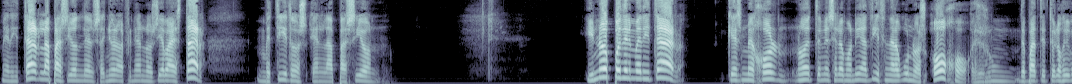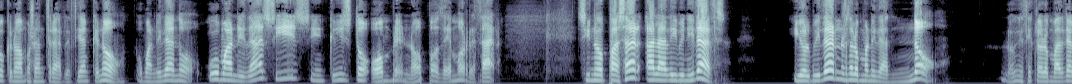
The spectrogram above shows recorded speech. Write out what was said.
Meditar la pasión del Señor al final nos lleva a estar metidos en la pasión. Y no poder meditar, que es mejor no detenerse la humanidad, dicen algunos. Ojo, eso es un debate teológico que no vamos a entrar. Decían que no, humanidad no. Humanidad sí, sin Cristo, hombre, no podemos rezar. Sino pasar a la divinidad y olvidarnos de la humanidad. No. Lo dice claro Madre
